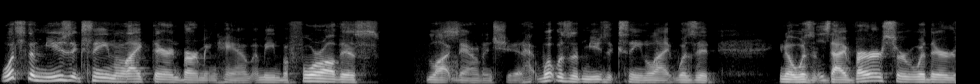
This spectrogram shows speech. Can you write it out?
What's the music scene like there in Birmingham? I mean, before all this lockdown and shit, what was the music scene like? Was it, you know, was it It's- diverse or were there,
